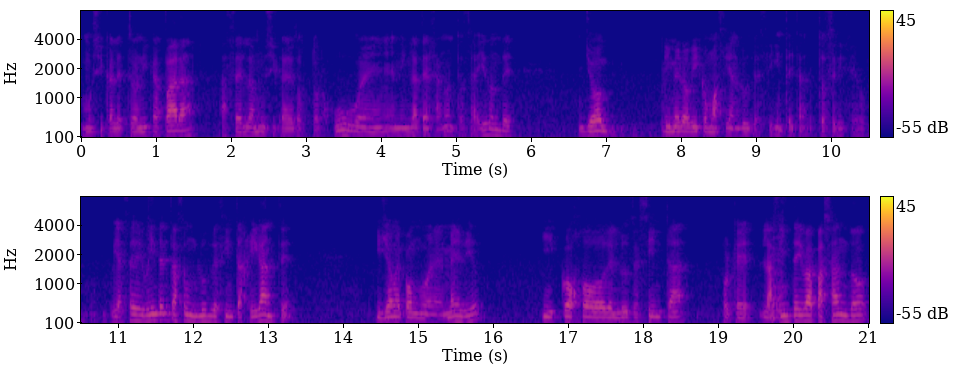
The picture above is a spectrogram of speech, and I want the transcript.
música electrónica para hacer la música de Doctor Who en, Inglaterra, ¿no? Entonces ahí es donde yo primero vi cómo hacían luz de cinta y tal. Entonces dije, voy a, hacer, voy a intentar hacer un luz de cinta gigante y yo me pongo en el medio y cojo del luz de cinta porque la cinta iba pasando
